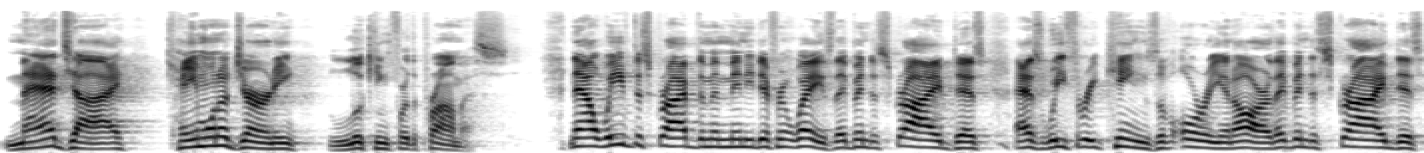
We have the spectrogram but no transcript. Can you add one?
Magi came on a journey looking for the promise. Now, we've described them in many different ways. They've been described as, as we three kings of Orient are. They've been described as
